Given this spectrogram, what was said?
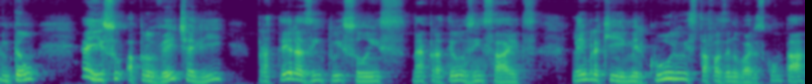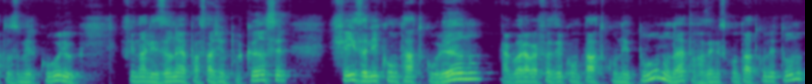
Então, é isso, aproveite ali para ter as intuições, né, para ter os insights. Lembra que Mercúrio está fazendo vários contatos, Mercúrio finalizando a passagem por câncer, fez ali contato com Urano, agora vai fazer contato com Netuno, né? Está fazendo esse contato com Netuno,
